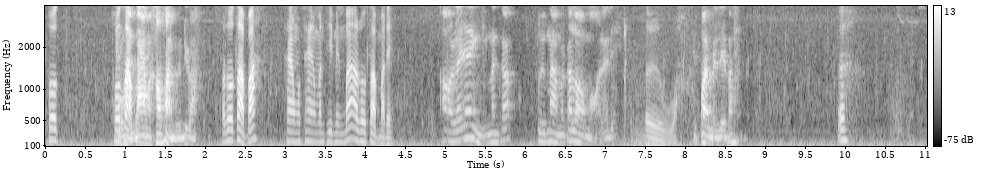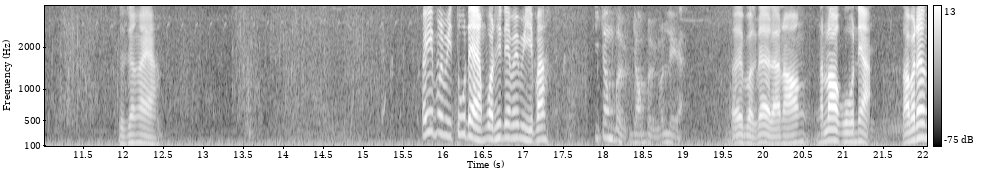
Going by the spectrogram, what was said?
โทรโทรศัพท์ล่าอะมาเข้าฝั่งนู้นดีกว่าเอาโทรศัพท์ปะแทงแทงมันทีหนึ่งบ้าเอาโทรศัพท์มาดิเอาแล้วได้อย่างงี้มันก็ฟื้นมามันก็รอหมอแล้วดิเออว่ะปล่อยมันเลยปะหรือยังไงอะเฮ้ยมันมีตู้แดงป่ะที่นี่ไม่มีปะที่จ้องเบิกยอมเบิกรถเลยอะเฮ้ยเบิกได้แล้วน้องงั้นลอกกูเนี่ยรอไปนึง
